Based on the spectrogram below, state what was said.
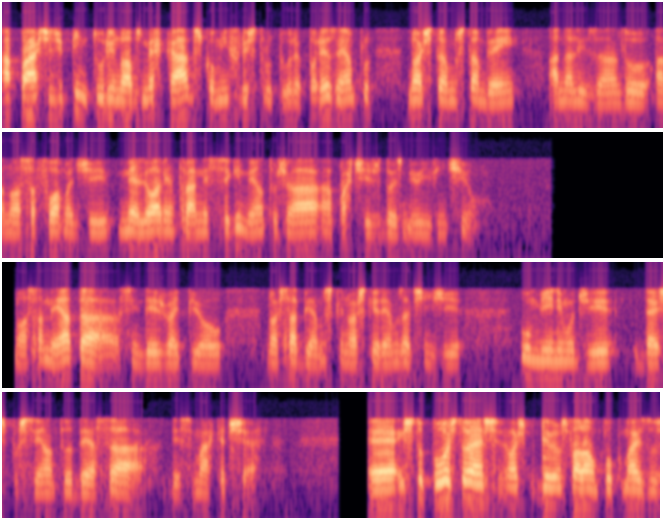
a parte de pintura em novos mercados, como infraestrutura, por exemplo, nós estamos também analisando a nossa forma de melhor entrar nesse segmento já a partir de 2021. Nossa meta, assim, desde o IPO, nós sabemos que nós queremos atingir o mínimo de 10% dessa, desse market share. É, isto posto, acho que devemos falar um pouco mais dos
